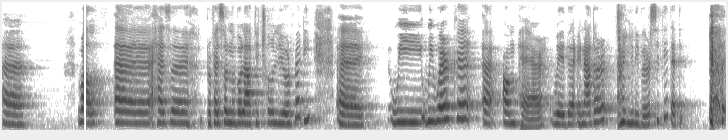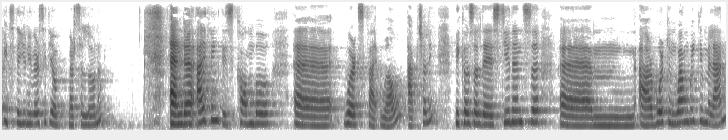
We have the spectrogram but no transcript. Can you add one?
Uh, well, uh, as uh, Professor Nuvolati told you already, uh, we, we work on pair with another university that it's the University of Barcelona. And I think this combo uh, works quite well, actually, because all the students uh, um, are working one week in Milan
